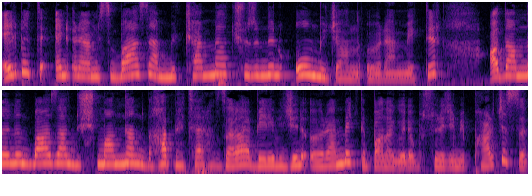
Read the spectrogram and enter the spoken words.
Elbette en önemlisi bazen mükemmel çözümlerin olmayacağını öğrenmektir. Adamlarının bazen düşmandan daha beter zarar verebileceğini öğrenmek de bana göre bu sürecin bir parçası.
